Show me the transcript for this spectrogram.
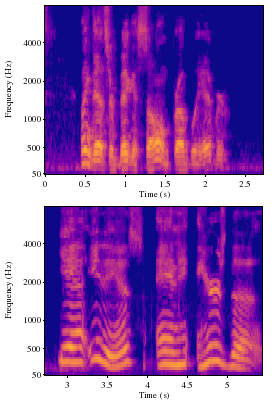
I think that's her biggest song probably ever. Yeah, it is. And here's the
